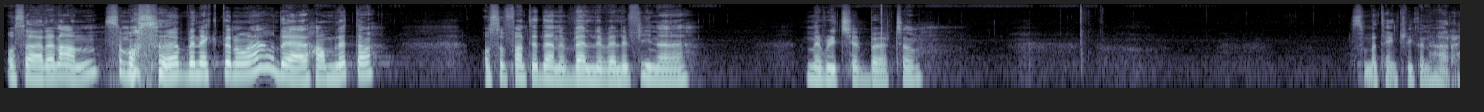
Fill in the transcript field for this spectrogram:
Og så er det en annen som også benekter noe, og det er Hamlet. da. Og så fant jeg denne veldig, veldig fine med Richard Burton. Som jeg tenkte vi kunne høre.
